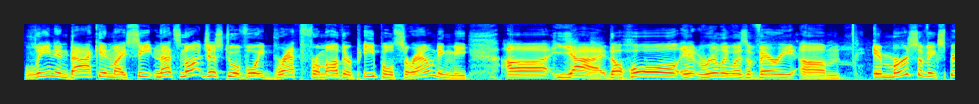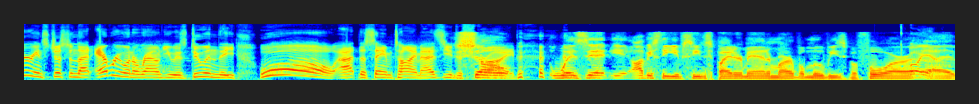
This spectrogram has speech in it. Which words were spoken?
leaning back in my seat, and that's not just to avoid breath from other people surrounding me. Uh, yeah, the whole it really was a very um, immersive experience, just in that everyone around you is doing the whoa at the same time as you describe. So was it obviously you've seen Spider-Man or Marvel movies before? Oh, yeah. Uh,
